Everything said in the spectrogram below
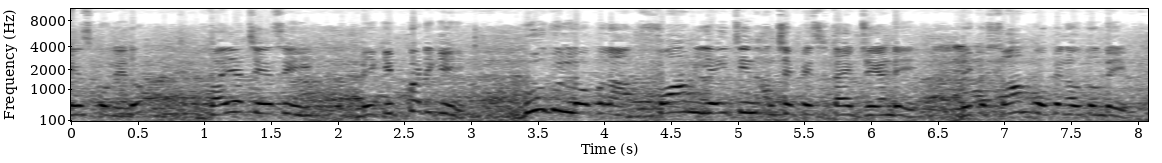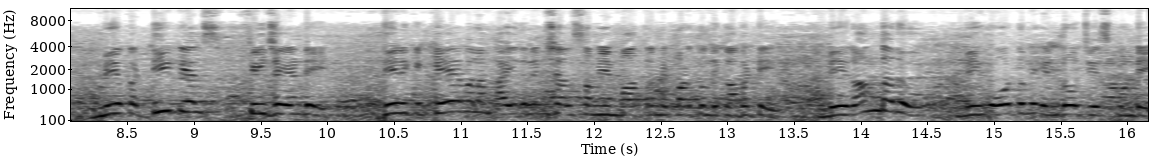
చేసుకోలేదో దయచేసి మీకు ఇప్పటికీ గూగుల్ లోపల ఫామ్ ఎయిటీన్ అని చెప్పేసి టైప్ చేయండి. మీకు ఫామ్ ఓపెన్ అవుతుంది. మీ యొక్క డీటెయిల్స్ ఫిల్ చేయండి. దీనికి కేవలం ఐదు నిమిషాల సమయం మాత్రమే పడుతుంది కాబట్టి మీరందరూ మీ ఓటును ఎన్రోల్ చేసుకోండి.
